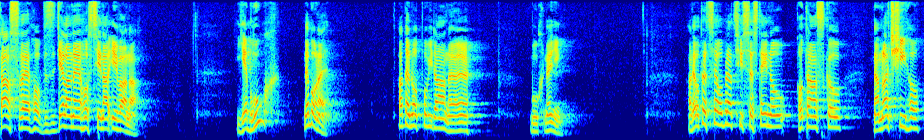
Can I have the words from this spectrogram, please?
ptá svého vzdělaného syna Ivana. Je Bůh nebo ne? A ten odpovídá, ne, Bůh není. Ale otec se obrací se stejnou otázkou na mladšího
